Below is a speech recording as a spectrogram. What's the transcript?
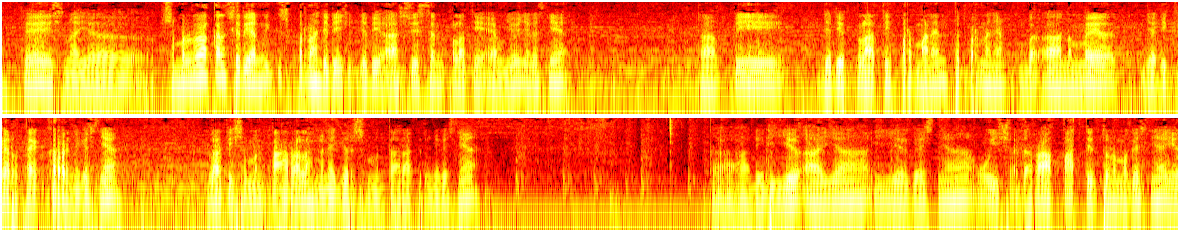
Oke, senaya sebenarnya kan Sirian ini pernah jadi jadi asisten pelatih MU ya guysnya. Tapi jadi pelatih permanen pernah ya namanya jadi caretaker ya guysnya. Pelatih sementara lah, manajer sementara gitu ya guysnya. Tadi dia ayah iya guysnya. Wih, ada rapat itu nama guysnya ya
